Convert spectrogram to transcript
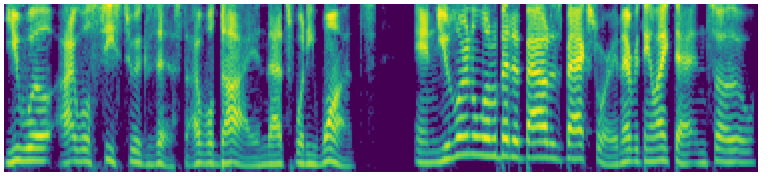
you will I will cease to exist. I will die, and that's what he wants and you learn a little bit about his backstory and everything like that. And so,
